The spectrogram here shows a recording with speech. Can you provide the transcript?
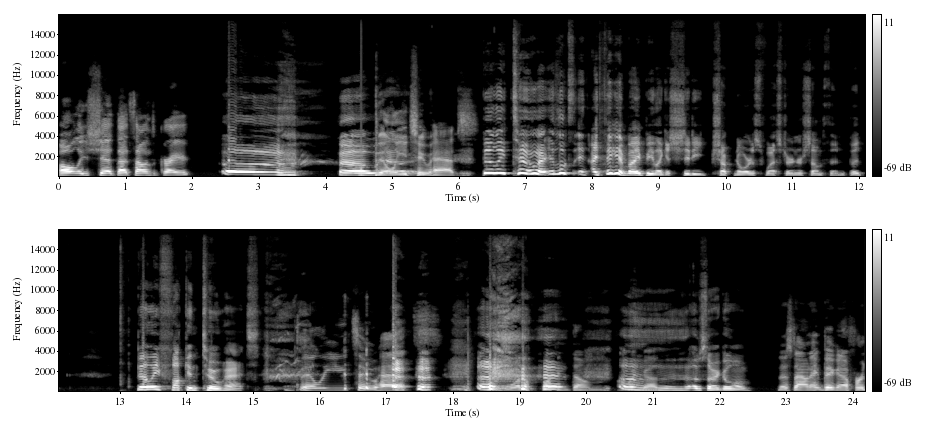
Holy shit, that sounds great. Uh, oh, Billy uh, Two Hats. Billy Two. It looks. It, I think it might be like a shitty Chuck Norris western or something, but Billy fucking Two Hats. Billy Two Hats. What a fucking dumb. Oh my god. I'm sorry. Go on. This town ain't big enough for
